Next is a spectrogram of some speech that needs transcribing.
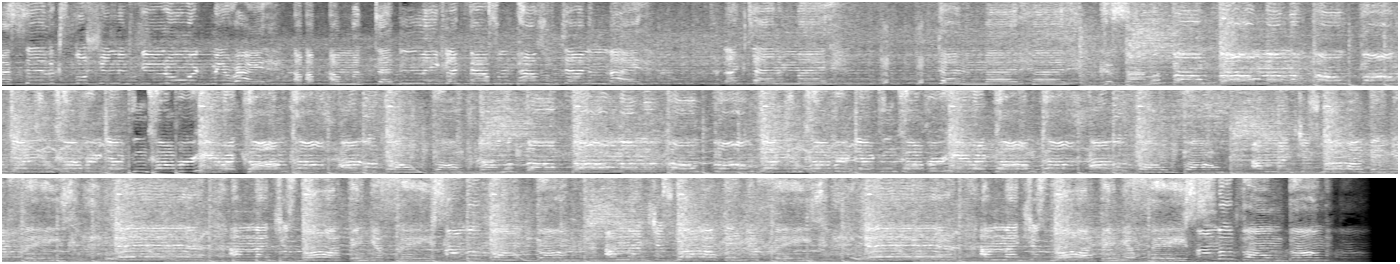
massive explosion if you don't work me right. I- am a detonate like thousand pounds of dynamite, like dynamite, dynamite.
